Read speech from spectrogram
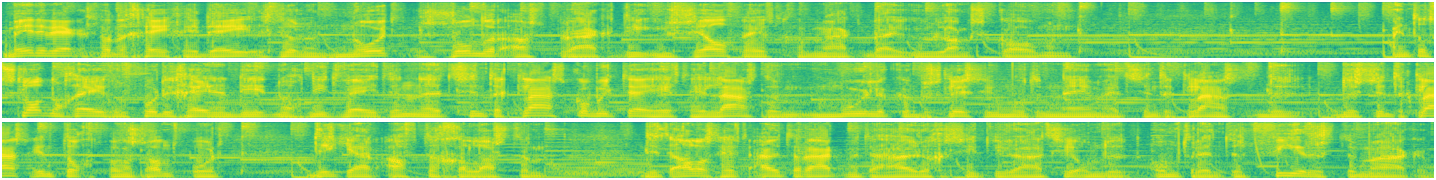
Medewerkers van de GGD zullen nooit zonder afspraak die u zelf heeft gemaakt bij u langskomen. En tot slot nog even voor diegenen die het nog niet weten. Het Sinterklaascomité heeft helaas de moeilijke beslissing moeten nemen... Het Sinterklaas, de, de Sinterklaasintocht van Zandvoort dit jaar af te gelasten. Dit alles heeft uiteraard met de huidige situatie omtrent het virus te maken.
